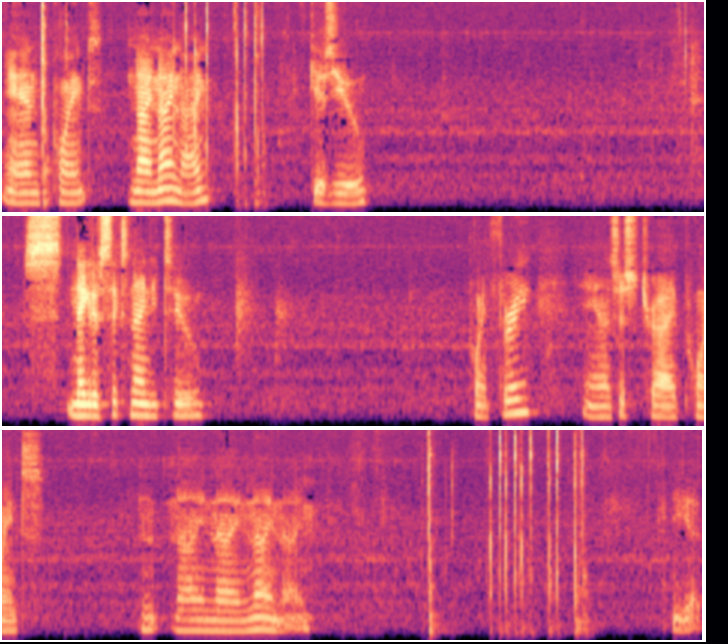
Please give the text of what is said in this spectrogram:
And 0.999 gives you negative 692.3 and let's just try point n- 9999 you get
